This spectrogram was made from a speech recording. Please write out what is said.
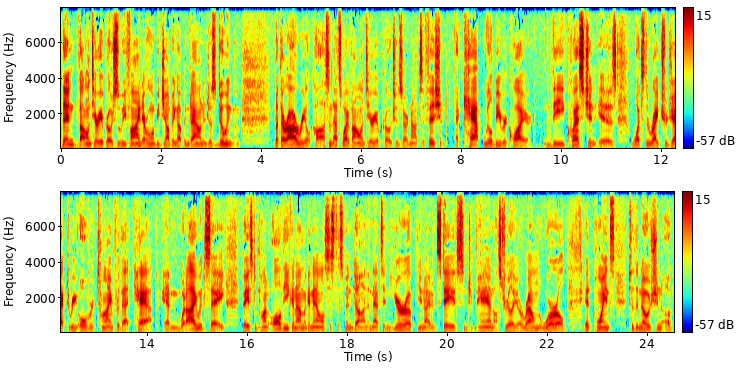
then voluntary approaches will be fine. Everyone will be jumping up and down and just doing them. But there are real costs, and that's why voluntary approaches are not sufficient. A cap will be required the question is what's the right trajectory over time for that cap? And what I would say, based upon all the economic analysis that's been done, and that's in Europe, the United States, and Japan, Australia, around the world, it points to the notion of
